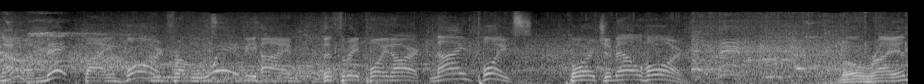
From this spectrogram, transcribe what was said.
No. A make by Horne from way behind the three-point arc. Nine points for Jamelle Horne. Bo Ryan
